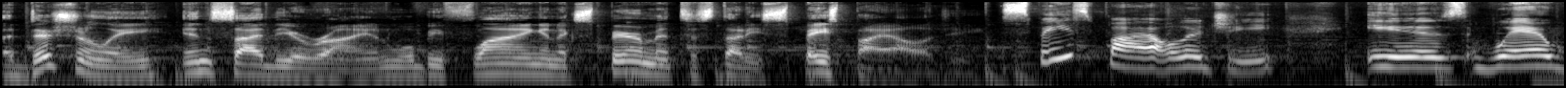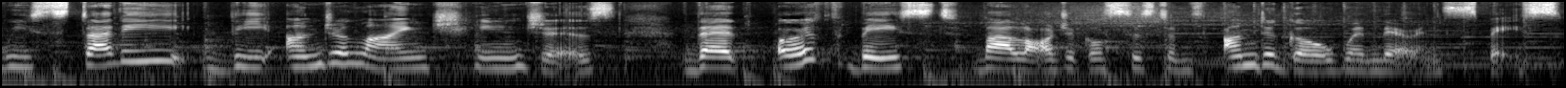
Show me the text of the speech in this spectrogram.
Additionally, inside the Orion, we'll be flying an experiment to study space biology. Space biology is where we study the underlying changes that Earth-based biological systems undergo when they're in space.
